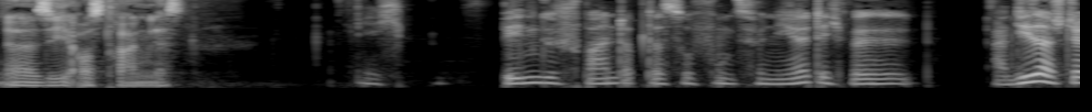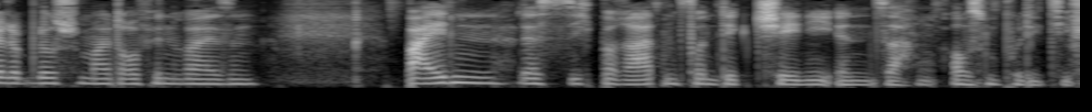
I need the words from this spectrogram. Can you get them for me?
äh, sich austragen lässt. Ich bin gespannt, ob das so funktioniert. Ich will an dieser Stelle bloß schon mal darauf hinweisen. Biden lässt sich beraten von Dick Cheney in Sachen Außenpolitik.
